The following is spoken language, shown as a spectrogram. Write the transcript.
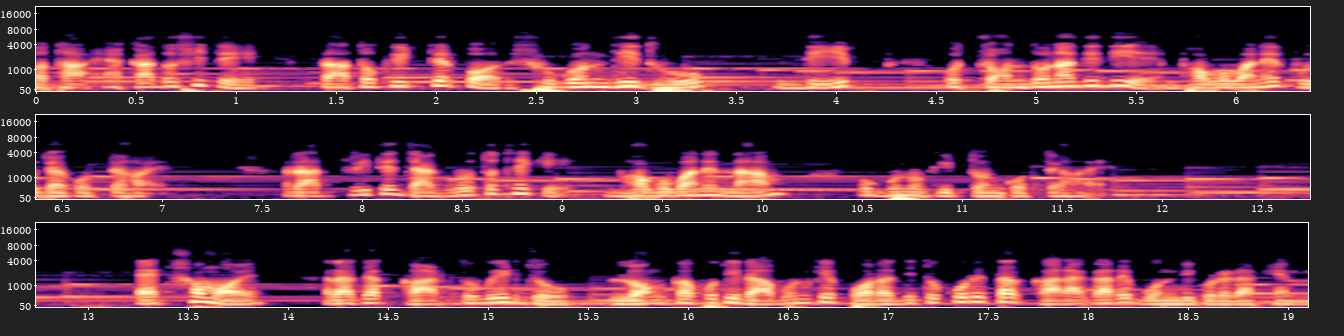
তথা একাদশীতে প্রাতকৃত্যের পর সুগন্ধি ধূপ, দীপ ও চন্দনাদি দিয়ে ভগবানের পূজা করতে হয়। রাত্রিতে জাগ্রত থেকে ভগবানের নাম ও গুণকীর্তন করতে হয়। এক সময় রাজা কার্তবীর্য লঙ্কাপতি রাবণকে পরাজিত করে তার কারাগারে বন্দী করে রাখেন।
